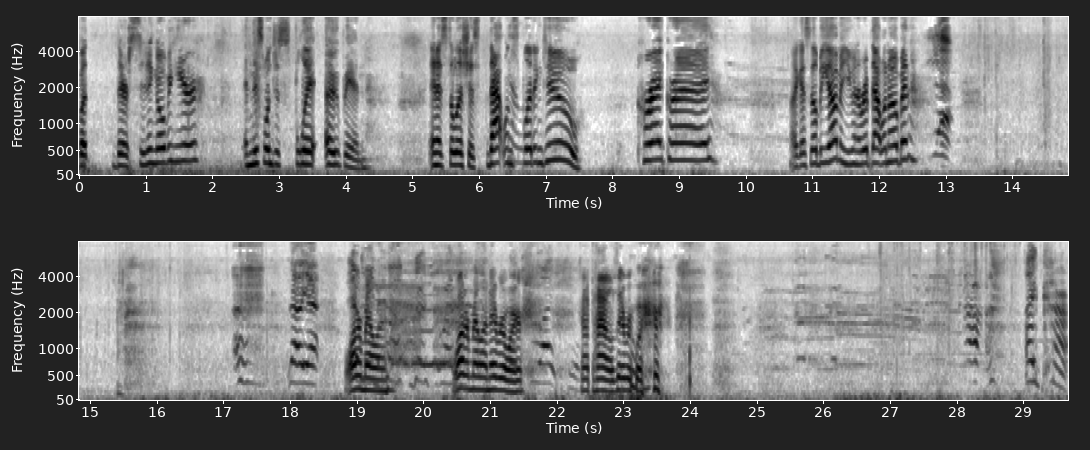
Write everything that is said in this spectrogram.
But they're sitting over here and this one just split open. And it's delicious. That one's splitting too. Cray cray. I guess they'll be yummy. You gonna rip that one open? Yeah. Watermelon. Watermelon everywhere. Got piles everywhere. I can't.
